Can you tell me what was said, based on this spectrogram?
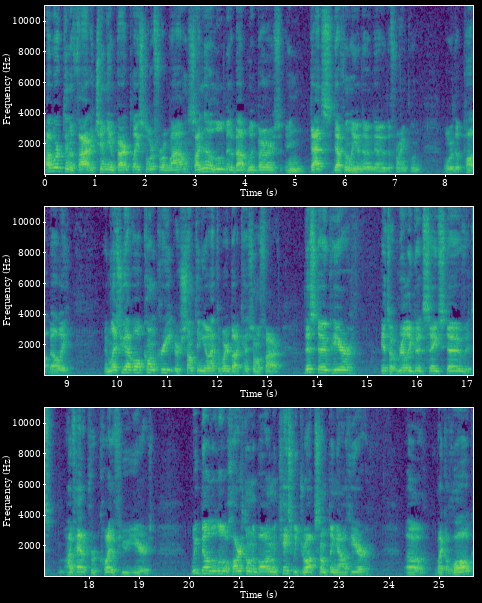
I worked in a, fire, a chimney and fireplace store for a while, so I know a little bit about wood burners, and that's definitely a no-no, the Franklin or the Potbelly. Unless you have all concrete or something, you don't have to worry about catching on fire. This stove here, it's a really good safe stove. It's I've had it for quite a few years. We build a little hearth on the bottom in case we drop something out here, uh, like a log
